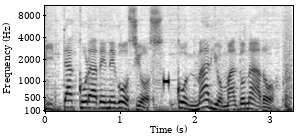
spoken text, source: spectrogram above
Bitácora de negocios con Mario Maldonado.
